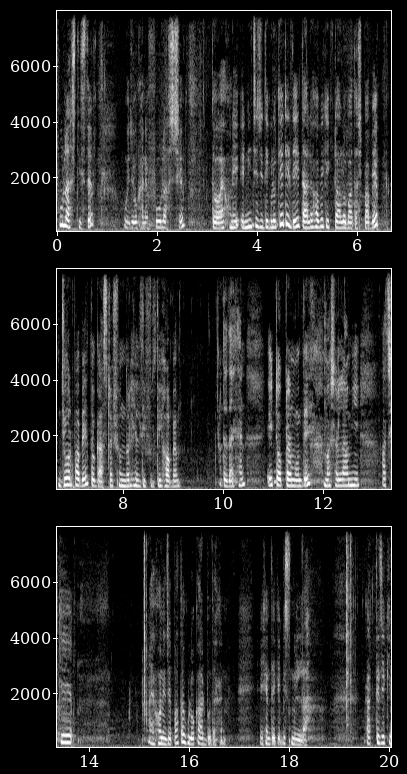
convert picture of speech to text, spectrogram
ফুল আসতেছে, ওই যে ওখানে ফুল আসছে। তো এখন এর নিচে যদি এগুলো কেটে দিই, তাহলে হবে কি একটু আলো বাতাস পাবে, জোর পাবে, তো গাছটা সুন্দর হেলদি ফুলতি হবে। তো দেখেন, এই টপটার মধ্যে মাসাল্লাহ আমি আজকে এখন এই যে পাতাগুলো কাটবো, দেখেন, এখান থেকে বিসমিল্লা কাটতে যে কি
